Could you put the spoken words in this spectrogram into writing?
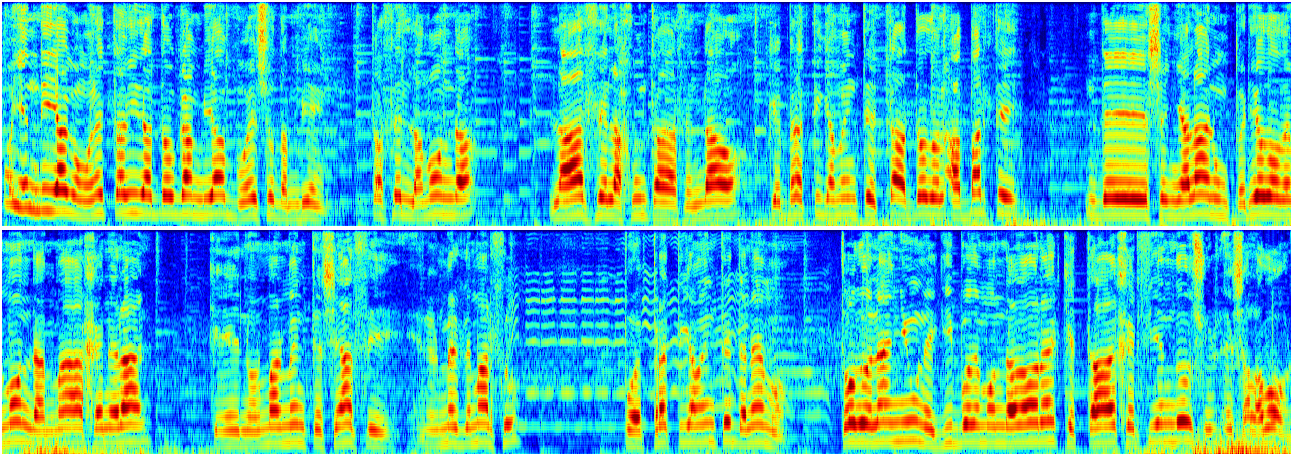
Hoy en día, como en esta vida todo cambia, pues eso también. Entonces la monda la hace la Junta de Hacendados, que prácticamente está todo, aparte de señalar un periodo de monda más general, que normalmente se hace en el mes de marzo, pues prácticamente tenemos todo el año un equipo de mondadores que está ejerciendo esa labor,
